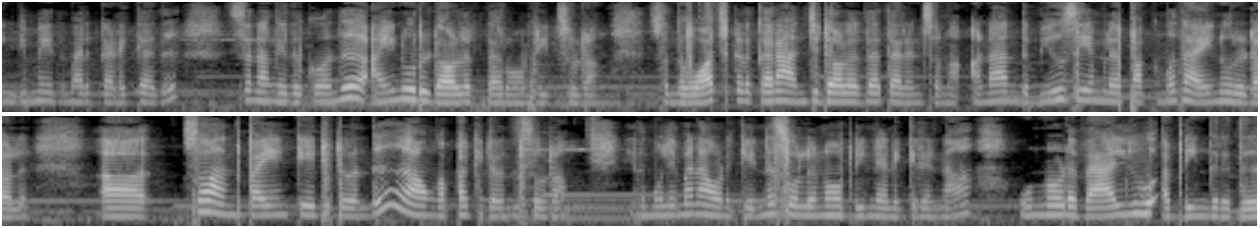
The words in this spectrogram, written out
எங்கேயுமே இது மாதிரி கிடைக்காது. ஸோ நாங்கள் இதுக்கு வந்து ஐநூறு டாலர் தரோம் அப்படின்னு சொல்கிறாங்க ஸோ அந்த வாட்ச் கடைக்காரன் அஞ்சு டாலர் தான் தரேன்னு சொன்னான். ஆனால் அந்த மியூசியமில் பார்க்கும்போது ஐநூறு டாலர் ஸோ அந்த பையன் கேட்டுட்டு வந்து அவங்க அப்பா கிட்ட வந்து சொல்கிறான் இது மூலயமா நான் உனக்கு என்ன சொல்லணும் அப்படின்னு நினைக்கிறேன்னா உன்னோட வேல்யூ அப்படிங்கிறது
